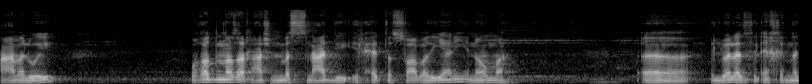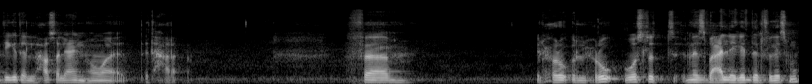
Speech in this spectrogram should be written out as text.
فعملوا إيه؟ بغض النظر عشان بس نعدي الحتة الصعبة دي يعني إن هما آه الولد في الآخر نتيجة اللي حصل يعني إن هو اتحرق. ف الحروق الحروق وصلت نسبة عالية جدا في جسمه.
